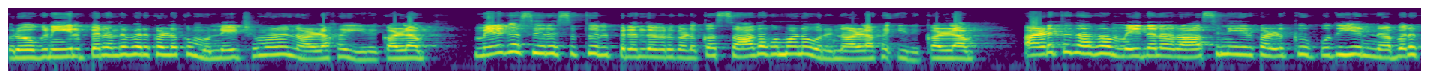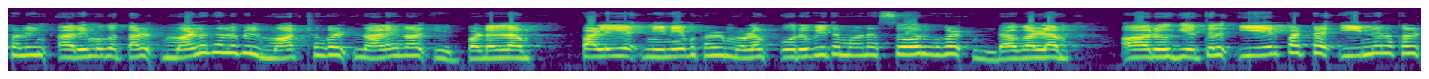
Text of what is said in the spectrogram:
ரோகிணியில் பிறந்தவர்களுக்கு முன்னேற்றமான நாளாக இருக்கலாம். மிருக சிரசத்தில் பிறந்தவர்களுக்கு சாதகமான ஒரு நாளாக இருக்கலாம். அடுத்ததாக மேதன ராசினியர்களுக்கு புதிய நபர்களின் அறிமுகத்தால் மனதளவில் மாற்றங்கள் நாளை நாள் ஏற்படலாம். பழைய நினைவுகள் மூலம் ஒருவிதமான சோர்வுகள் உண்டாகலாம். ஆரோக்கியத்தில் ஏற்பட்ட இன்னல்கள்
